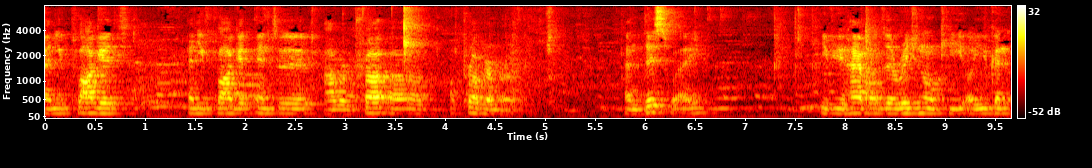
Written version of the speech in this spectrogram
and you plug it and you plug it into our pro, uh, programmer. And this way if you have the original key or you can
